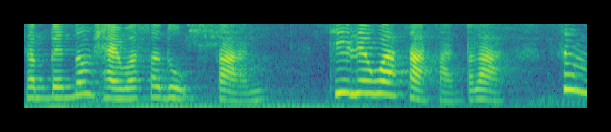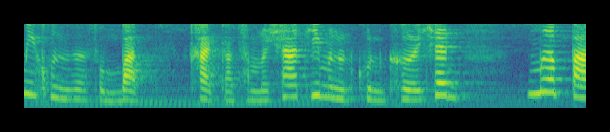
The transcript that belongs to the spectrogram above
จำเป็นต้องใช้วัสดุสารที่เรียกว่าสสารประหลาด ซึ่งมีคุณสมบัติขัดกับธรรมชาติที่มนุษย์คุ้นเคย เช่น เมื่อปา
